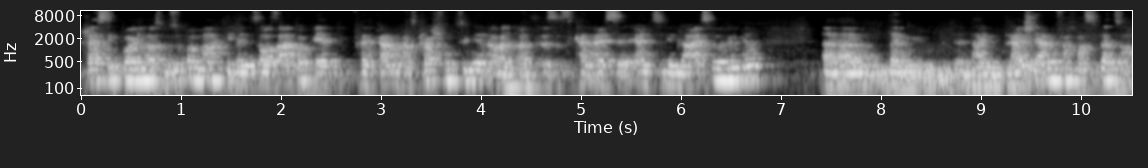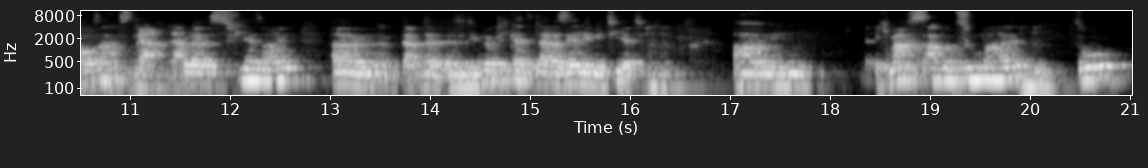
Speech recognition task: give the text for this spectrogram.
Plastikbeutel aus dem Supermarkt, die, wenn es zu Hause ankommt, eher vielleicht gerade noch als Crush funktionieren, aber also es ist kein Eis, ernstzunehmender Eiswürfel mehr. Ähm, dann dein Drei-Sterne-Fach, was du da zu Hause hast, Ja, ja. oder das vier sein. Ähm, da, da, also die Möglichkeiten sind leider sehr limitiert. Mhm. Ähm, ich mache es ab und zu mal Mhm. So,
